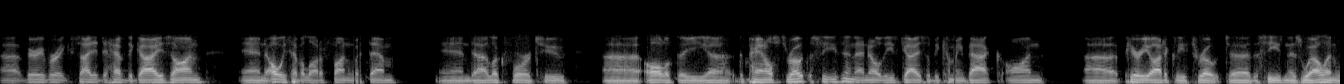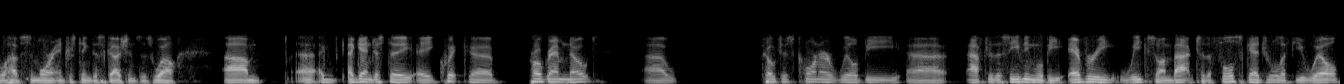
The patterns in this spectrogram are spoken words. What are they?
Uh, very, very excited to have the guys on and always have a lot of fun with them. And I uh, look forward to uh, all of the uh, the panels throughout the season. I know these guys will be coming back on uh, periodically throughout uh, the season as well, and we'll have some more interesting discussions as well. Um, again, just a, a quick program note. Coach's Corner will be uh, after this evening will be every week, so I'm back to the full schedule, if you will,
